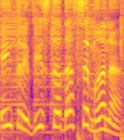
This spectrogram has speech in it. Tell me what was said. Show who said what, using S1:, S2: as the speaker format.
S1: Entrevista da semana.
